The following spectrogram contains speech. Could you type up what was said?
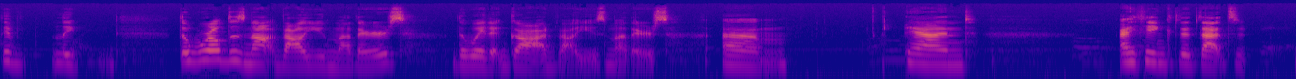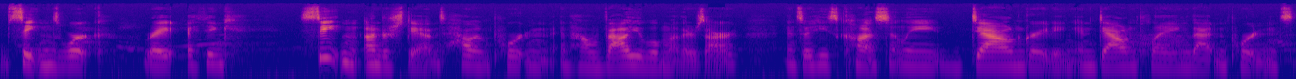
They've like the world does not value mothers the way that God values mothers. Um, and I think that that's Satan's work, right? I think Satan understands how important and how valuable mothers are. And so he's constantly downgrading and downplaying that importance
